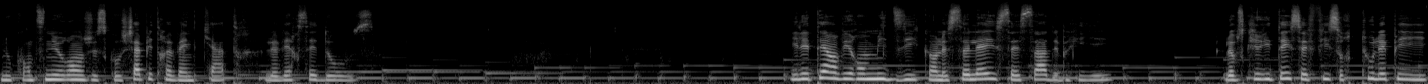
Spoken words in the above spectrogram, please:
Nous continuerons jusqu'au chapitre 24, le verset 12. Il était environ midi quand le soleil cessa de briller. L'obscurité se fit sur tout le pays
